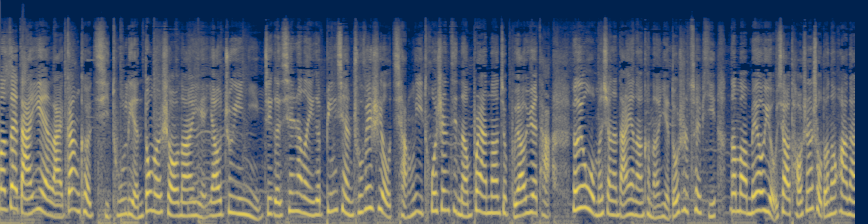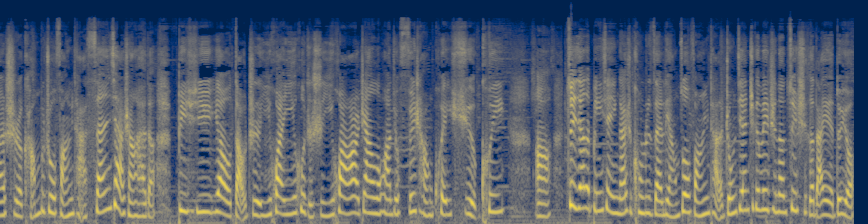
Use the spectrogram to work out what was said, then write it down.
那么在打野来 gank 企图联动的时候呢，也要注意你这个线上的一个兵线，除非是有强力脱身技能，不然呢就不要越塔。由于我们选的打野呢，可能也都是脆皮，那么没有有效逃生手段的话呢，是扛不住防御塔三下伤害的，必须要导致一换一或者是一换二，这样的话就非常亏血亏。啊，最佳的兵线应该是控制在两座防御塔的中间这个位置呢，最适合打野队友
